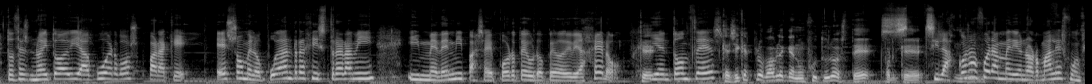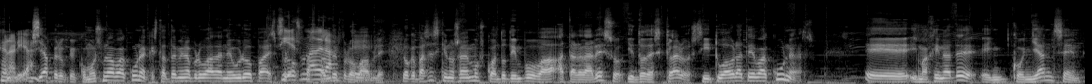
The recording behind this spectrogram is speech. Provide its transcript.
Entonces, no hay todavía acuerdos para que eso me lo puedan registrar a mí y me den mi pasaporte europeo de viajero. Que- y entonces, Que sí que es probable que en un futuro esté, porque si las cosas fueran medio normales, funcionaría así. Ya, pero que como es una vacuna que está también aprobada en Europa, es, Sí, pro- es una de bastante que- probable. Lo que pasa es que no sabemos cuánto tiempo va a tardar eso. Y entonces, claro, si tú ahora te vacunas, eh, imagínate, en- con Janssen,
